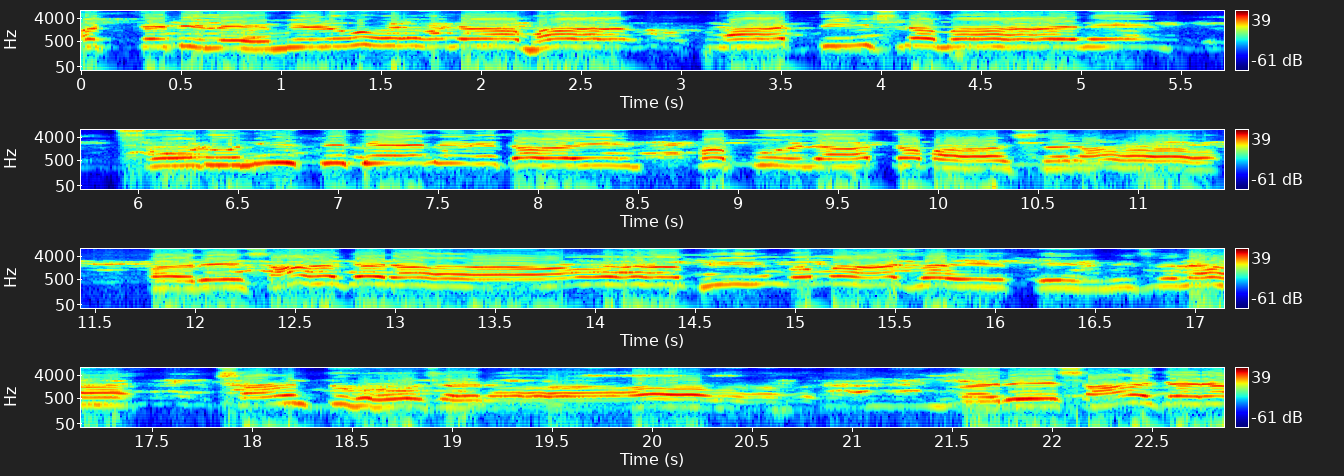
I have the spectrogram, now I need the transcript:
हक्क दिले मिळून आम्हा अतिश्रमाने. सोडून ती गेली गाई आपुल्यात वासरा. अरे सागरा भीम माझा येते निजला. शांत हो जरा. अरे सागरा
